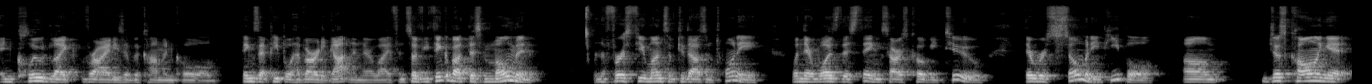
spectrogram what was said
include like varieties of the common cold things that people have already gotten in their life and so if you think about this moment in the first few months of 2020 when there was this thing SARS-CoV-2, there were so many people um, just calling it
